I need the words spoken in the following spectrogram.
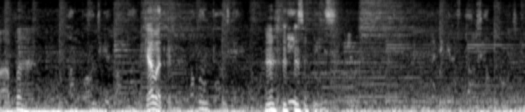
पापा। हम पहुँच गए पापा। क्या बात कर रहे पापा हम पहुँच गए। हैं? एक सौ बीस गाड़ी की रफ्तार से हम पहुँच गए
